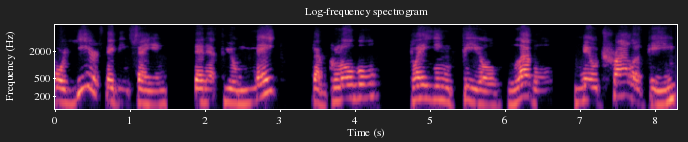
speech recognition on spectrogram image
for years, they've been saying that if you make the global playing field level, neutrality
